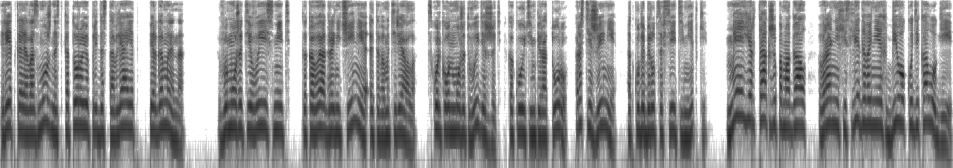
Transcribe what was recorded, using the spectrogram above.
Редкая возможность, которую предоставляет пергамена. Вы можете выяснить, каковы ограничения этого материала, сколько он может выдержать, какую температуру, растяжение, откуда берутся все эти метки. Мейер также помогал в ранних исследованиях биокодикологии,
